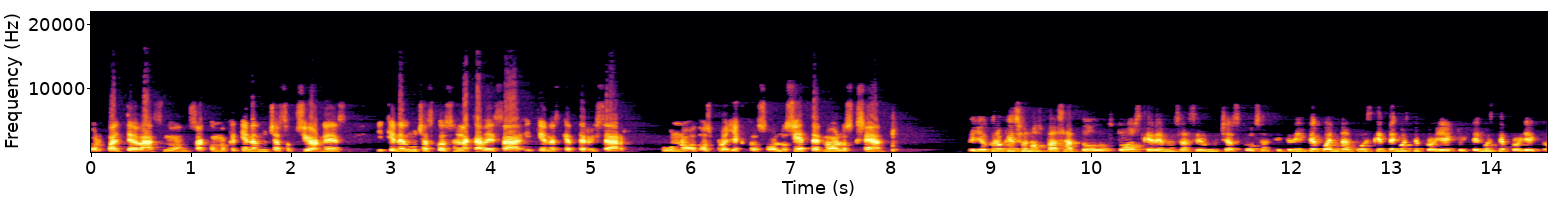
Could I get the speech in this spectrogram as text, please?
por cuál te vas, ¿no? O sea, como que tienes muchas opciones y tienes muchas cosas en la cabeza y tienes que aterrizar uno o dos proyectos o los siete, ¿no? Los que sean. Yo creo que eso nos pasa a todos, todos queremos hacer muchas cosas. Si te diste cuenta, tú es que tengo este proyecto y tengo este proyecto.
